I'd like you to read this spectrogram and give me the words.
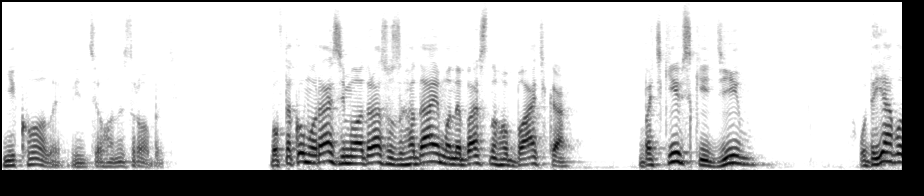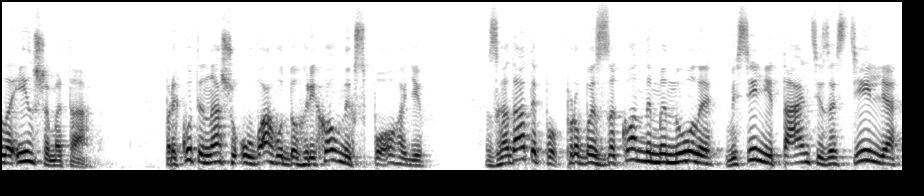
Ніколи він цього не зробить. Бо в такому разі ми одразу згадаємо небесного батька, батьківський дім. У диявола інша мета прикути нашу увагу до гріховних спогадів, згадати про беззаконне минуле, весільні танці, застілля,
